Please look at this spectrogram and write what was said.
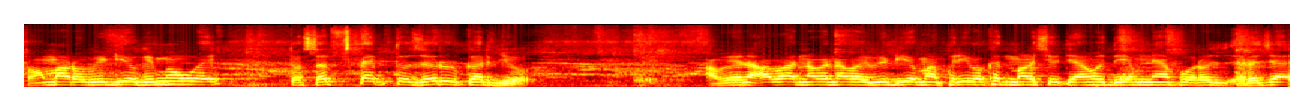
તો અમારો વીડિયો ગમ્યો હોય તો સબસ્ક્રાઈબ તો જરૂર કરજો. હવે આવા નવા નવા વિડીયોમાં ફરી વખત મળશું. ત્યાં સુધી અમને આપો રજા.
